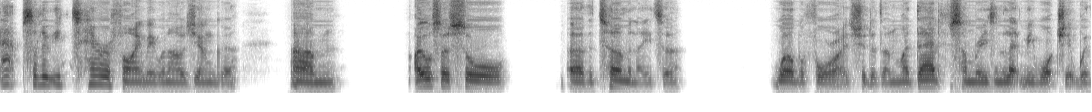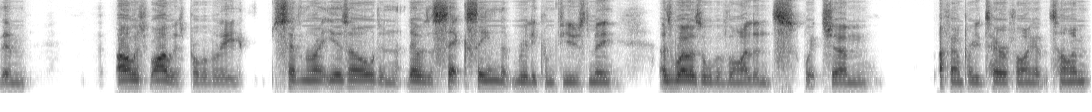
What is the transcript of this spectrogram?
absolutely terrifying me when I was younger. Um, I also saw uh, The Terminator well before I should have done. My dad, for some reason, let me watch it with him. I was I was probably seven or eight years old, and there was a sex scene that really confused me, as well as all the violence, which um, I found pretty terrifying at the time.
